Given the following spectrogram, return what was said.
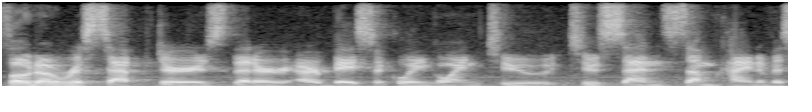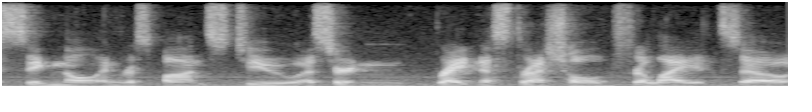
photoreceptors that are, are basically going to, to send some kind of a signal in response to a certain brightness threshold for light. So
